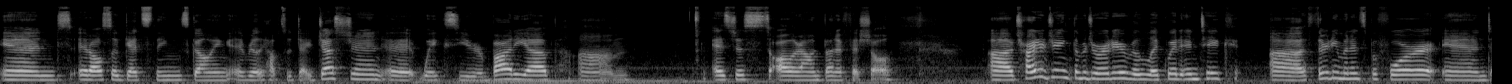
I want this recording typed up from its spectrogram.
and it also gets things going. It really helps with digestion, it wakes your body up. Um, it's just all around beneficial. Uh, try to drink the majority of your liquid intake uh, 30 minutes before and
